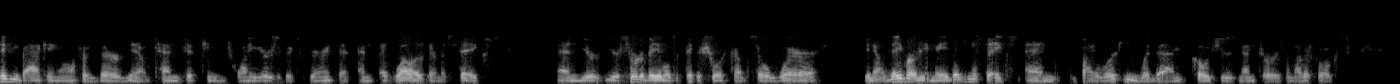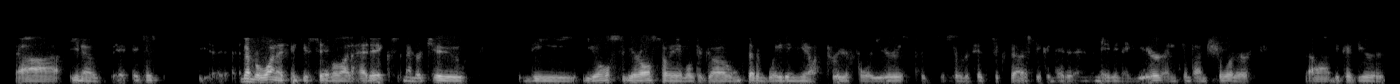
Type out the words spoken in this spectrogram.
piggybacking off of their you know 10, 15, 20 years of experience, and, and as well as their mistakes and you're you're sort of able to take a shortcut. So where you know they've already made those mistakes, and by working with them, coaches, mentors, and other folks, uh, you know, it, it just number one, I think you save a lot of headaches. Number two, the you also you're also able to go instead of waiting you know three or four years to, to sort of hit success, you can hit it maybe in a year and sometimes shorter uh, because you're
